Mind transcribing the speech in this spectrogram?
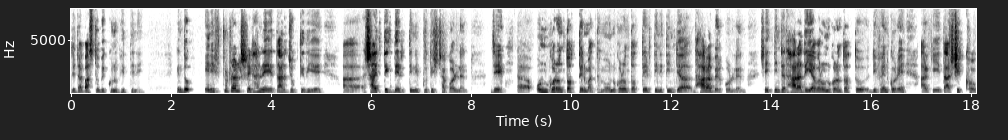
যেটা বাস্তবিক কোনো ভিত্তি নেই। কিন্তু এরিস্টটল সেখানে তার যুক্তি দিয়ে সাহিত্যিকদের তিনি প্রতিষ্ঠা করলেন যে অনুকরণ তত্ত্বের মাধ্যমে অনুকরণ তত্ত্বের তিনি ৩ টা ধারা বের করলেন। সেই ৩ টা ধারা দিয়ে আবার অনুকরণ তত্ত্ব ডিফেন্ড করে আরকি তার শিক্ষক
